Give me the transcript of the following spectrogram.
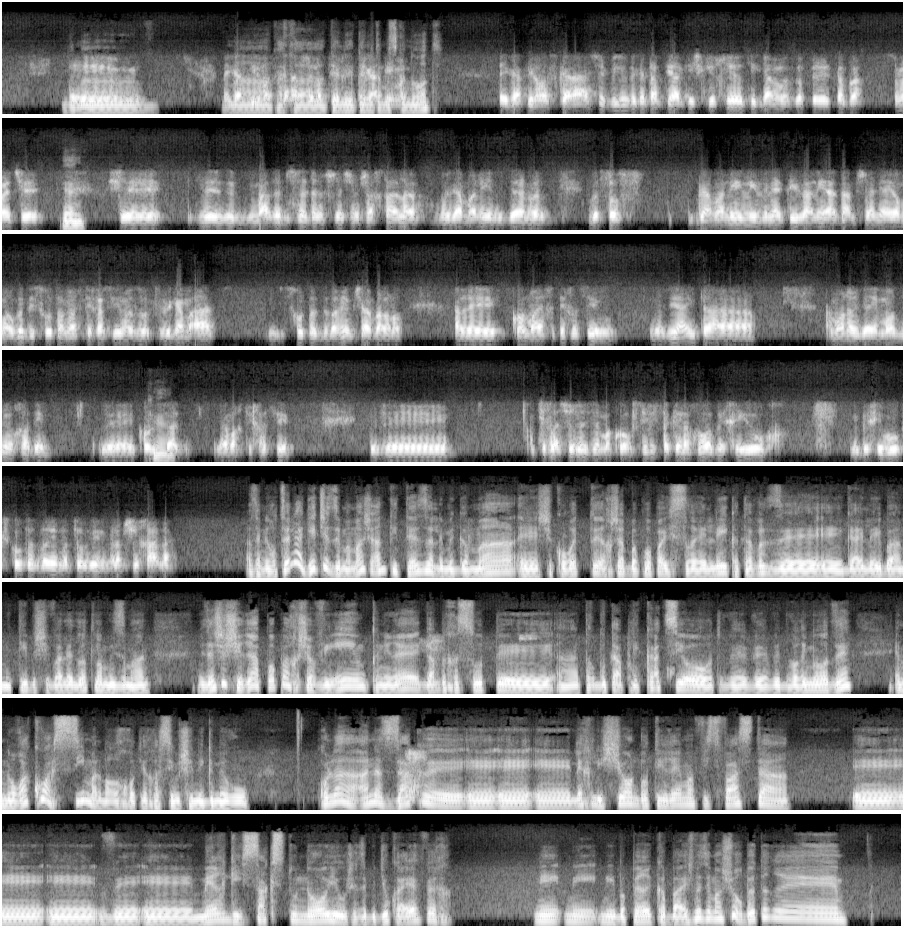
מה ככה, שלא תן לי, את המסקנות. הגעתי למסקנה שבגלל זה כתבתי אל תשכחי אותי גם אם את בפרק הבא. זאת אומרת ש... כן, שזה, זה, מה זה בסדר ש- שהמשכת עליו, וגם אני וזה, אבל בסוף גם אני נבניתי ואני האדם שאני היום הרבה בזכות המערכת יחסים הזאת, וגם את, בזכות הדברים שעברנו. הרי כל מערכת יחסים מביאה איתה המון רגעים מאוד מיוחדים לכל כן. צד, גם מערכת יחסים. וצריך להשאיר לזה מקום, צריך להסתכל אחורה בחיוך ובחיבוק, לזכור את הדברים הטובים ולהמשיך הלאה. אז אני רוצה להגיד שזה ממש אנטיתזה למגמה אה, שקורית עכשיו בפופ הישראלי, כתב על זה אה, גיא לייבה האמיתי בשבעה לילות לא מזמן, וזה ששירי הפופ העכשוויים, כנראה גם בחסות אה, תרבות האפליקציות ו- ו- ודברים מאוד זה, הם נורא כועסים על מערכות יחסים שנגמרו. כל האנה זק, אה, אה, אה, אה, לך לישון, בוא תראה מה פספסת, אה, אה, אה, ומרגי, to know you, שזה בדיוק ההפך מבפרק הבא. יש בזה משהו הרבה יותר, אה,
